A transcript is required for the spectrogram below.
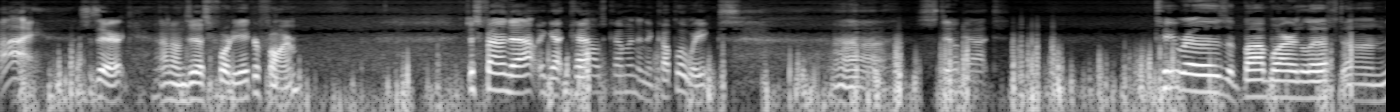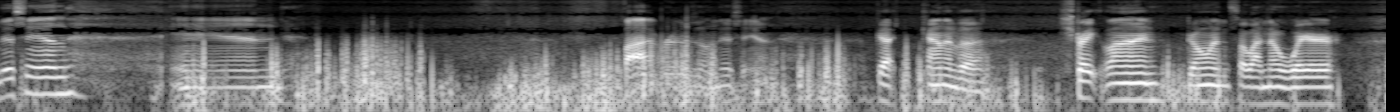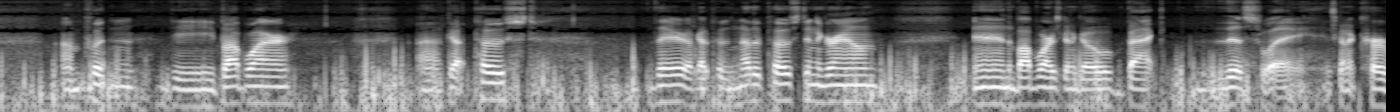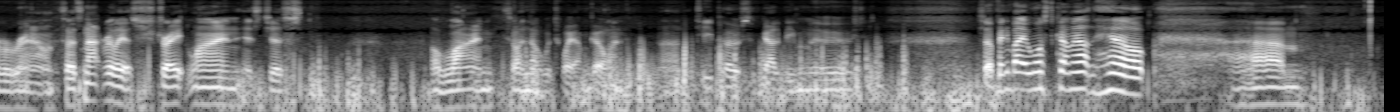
Hi, this is Eric out on Just 40 Acre Farm. Just found out we got cows coming in a couple of weeks. Uh, still got two rows of barbed wire left on this end and five rows on this end. Got kind of a straight line going so I know where I'm putting the barbed wire. I've got post there. I've got to put another post in the ground and the barbed wire is going to go back this way. It's going to curve around. So it's not really a straight line. It's just a line so I know which way I'm going. Uh, the T-posts have got to be moved. So if anybody wants to come out and help, um,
